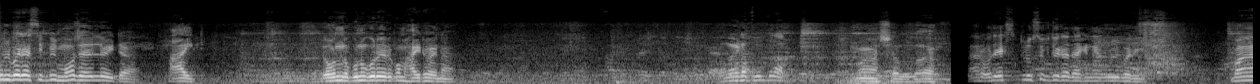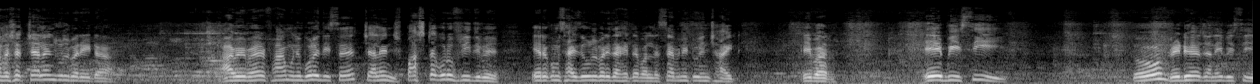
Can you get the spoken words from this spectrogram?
উলবেরা সিব্বির মজা হইল এটা হাইট অন্য কোনো করে এরকম হাইট হয় না। মাশাল্লাহ আর ওদের এক্সক্লুসিভ দুইটা দেখেন উলবাড়ি। বাংলাদেশের চ্যালেঞ্জ উলবাড়ি এটা। আবির ভাইয়ের ফার্ম উনি বলে দিছে চ্যালেঞ্জ পাঁচটা গরু ফ্রি দিবে। এরকম সাইজের উলবাড়ি দেখাতে পারলে সেভেন্টি টু ইঞ্চ হাইট এবার এ বি সি তো রেডি হয়ে যান এবিসি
